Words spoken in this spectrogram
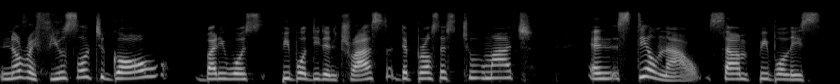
no refusal to go, but it was people didn't trust the process too much. And still now, some people is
